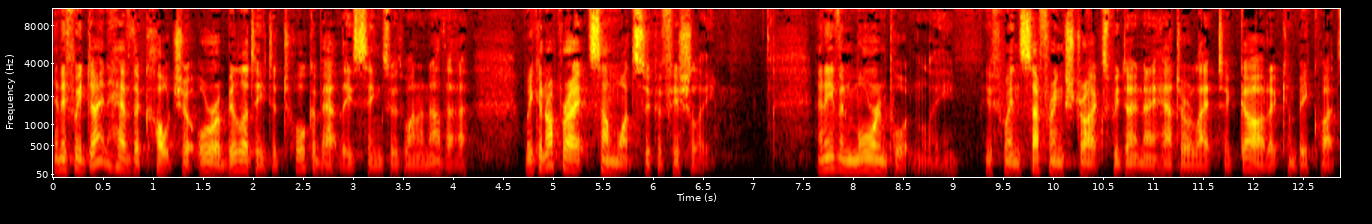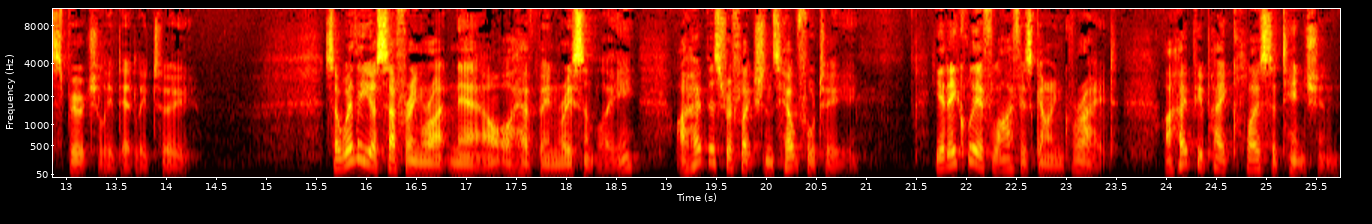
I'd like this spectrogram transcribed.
And if we don't have the culture or ability to talk about these things with one another, we can operate somewhat superficially. And even more importantly, if when suffering strikes we don't know how to relate to God, it can be quite spiritually deadly too. So, whether you're suffering right now or have been recently, I hope this reflection is helpful to you. Yet, equally, if life is going great, I hope you pay close attention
